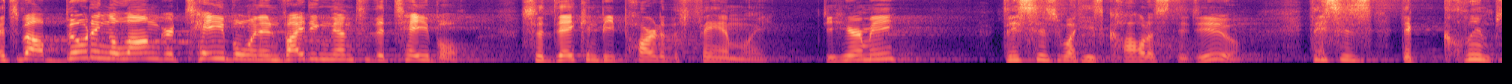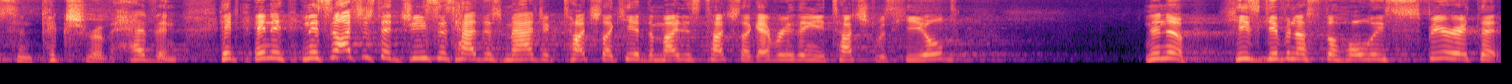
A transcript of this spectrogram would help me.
It's about building a longer table and inviting them to the table so they can be part of the family. Do you hear me? This is what he's called us to do. This is the glimpse and picture of heaven. It, and, it, and it's not just that Jesus had this magic touch, like he had the Midas touch, like everything he touched was healed. No, no, he's given us the Holy Spirit that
